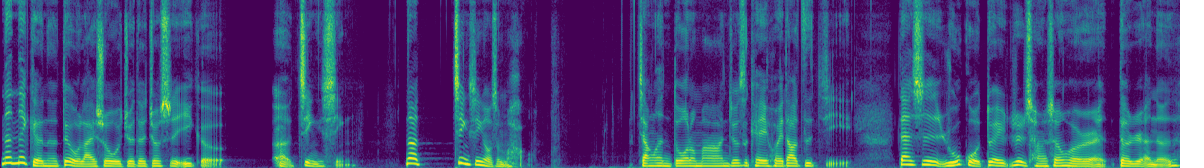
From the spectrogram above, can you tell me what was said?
那那个呢？对我来说，我觉得就是一个呃静心。那静心有什么好？讲了很多了吗？你就是可以回到自己。但是如果对日常生活人的人呢，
